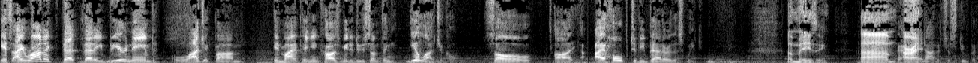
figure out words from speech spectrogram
it's ironic that, that a beer named Logic Bomb, in my opinion, caused me to do something illogical. So uh, I hope to be better this week. Amazing. Um, all right, Not, it's just stupid.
